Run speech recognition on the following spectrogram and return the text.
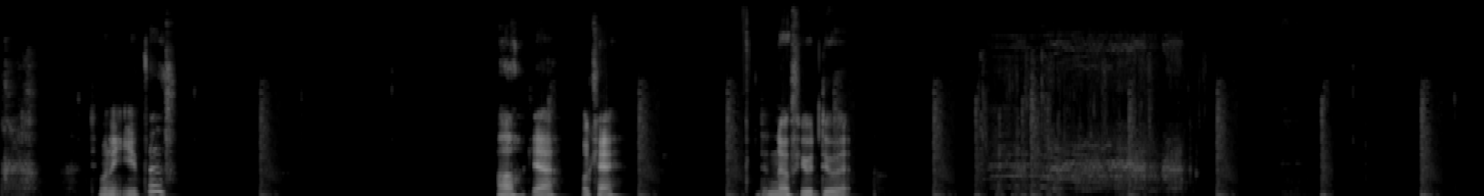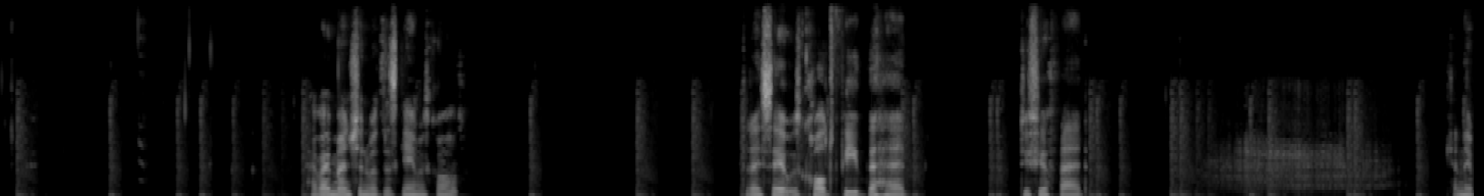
Do you want to eat this? Oh, yeah. Okay. Didn't know if you would do it. Have I mentioned what this game is called? Did I say it was called Feed the Head? Do you feel fed? Can they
